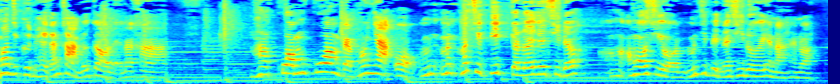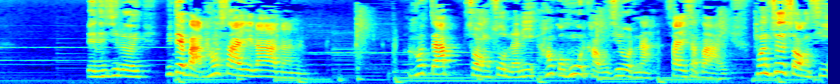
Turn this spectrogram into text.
ม่อนจะขึ้นให้ทั้งข้างคือเก่าแหละราคาหากความกว้างแบบเขาหยาออกมันมันมันสิติดกันเลยจะสิเด้อเอาเอาสิอ่อนมันจะเป็นในสิเลยเห็นนะเห็นปะเป็นในสิเลยมีแต่บาทเขาใส่ล่านั่น เขาจับสองส่วนอันนี้เขาก็หูดเข่าสิโดนนะใส่สบาย มันซื้อสองสี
